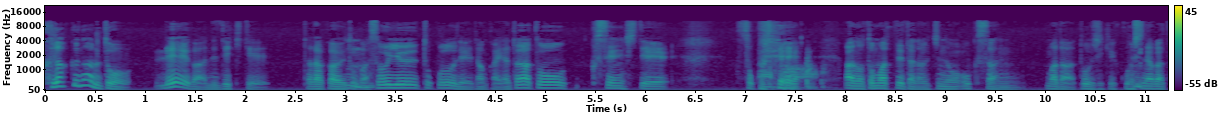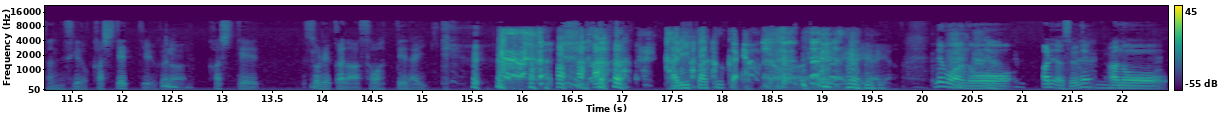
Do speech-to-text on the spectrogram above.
暗くなると霊が出てきて戦うとか、うんそういうところで、なんかやたらと苦戦して、そこで、あの、泊まってたらうちの奥さん、まだ当時結婚しなかったんですけど、貸してって言うから、うん貸して、それから触ってないっていう。仮パクかよ。いやいやいやいやいや。でもあの、あれなんですよね。あの、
